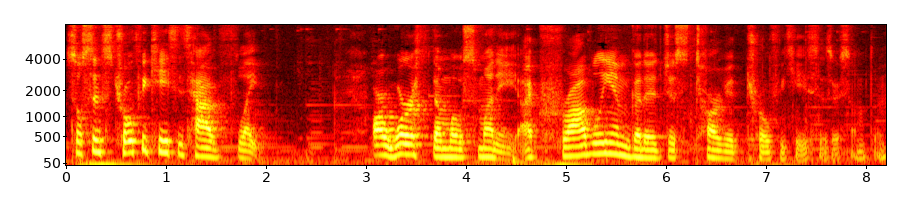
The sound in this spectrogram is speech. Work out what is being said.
So since trophy cases have, like, are worth the most money, I probably am gonna just target trophy cases or something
